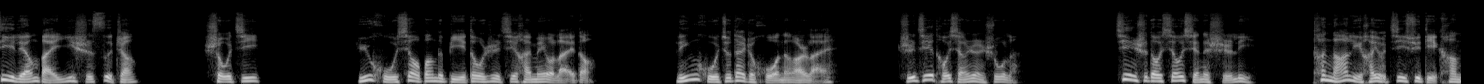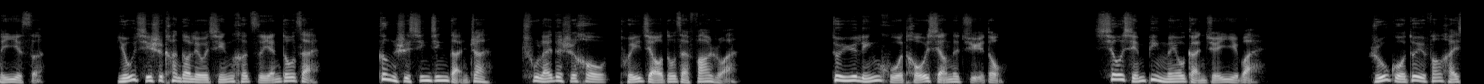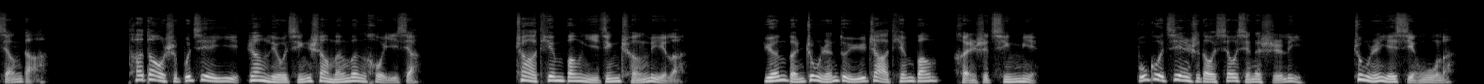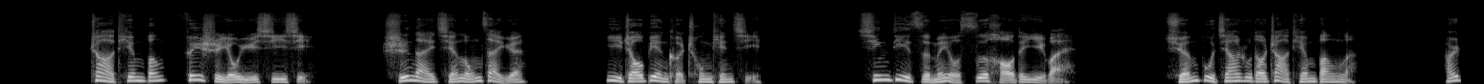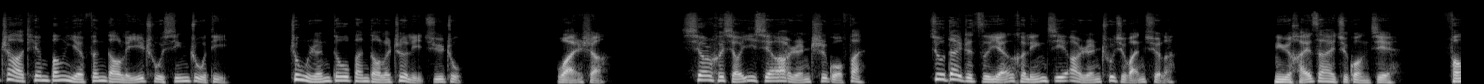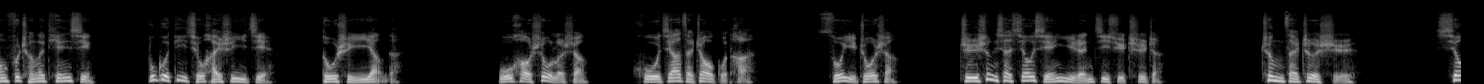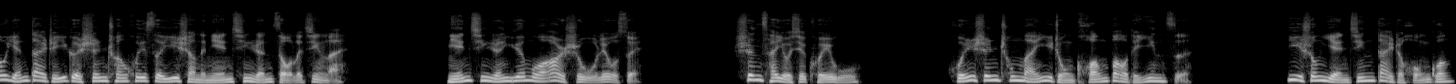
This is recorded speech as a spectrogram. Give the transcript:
第两百一十四章，手机。与虎啸帮的比斗日期还没有来到，林虎就带着火能而来，直接投降认输了。见识到萧贤的实力，他哪里还有继续抵抗的意思？尤其是看到柳晴和紫妍都在，更是心惊胆战。出来的时候，腿脚都在发软。对于林虎投降的举动，萧贤并没有感觉意外。如果对方还想打，他倒是不介意让柳晴上门问候一下。炸天帮已经成立了，原本众人对于炸天帮很是轻蔑，不过见识到萧贤的实力，众人也醒悟了。炸天帮非是由于嬉戏，实乃潜龙在渊，一招便可冲天起。新弟子没有丝毫的意外，全部加入到炸天帮了。而炸天帮也分到了一处新驻地，众人都搬到了这里居住。晚上，仙儿和小一仙二人吃过饭，就带着紫妍和灵姬二人出去玩去了。女孩子爱去逛街，仿佛成了天性。不过地球还是异界，都是一样的。吴昊受了伤，虎家在照顾他，所以桌上只剩下萧贤一人继续吃着。正在这时。萧炎带着一个身穿灰色衣裳的年轻人走了进来。年轻人约莫二十五六岁，身材有些魁梧，浑身充满一种狂暴的英子，一双眼睛带着红光，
